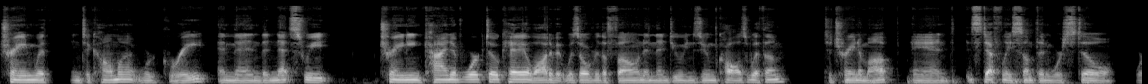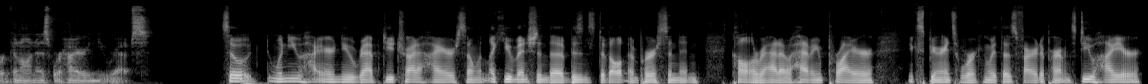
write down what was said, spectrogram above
train with in Tacoma were great, and then the NetSuite training kind of worked okay. A lot of it was over the phone and then doing Zoom calls with them to train them up. And it's definitely something we're still working on as we're hiring new reps. So, when you hire a new rep, do you try to hire someone like you mentioned the business development person in Colorado having prior experience working with those fire departments? Do you hire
